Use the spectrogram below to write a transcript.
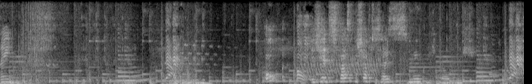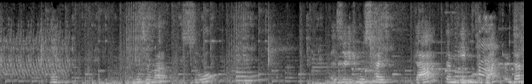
nein. Oh, ich hätte es fast geschafft. Das heißt, es ist möglich, glaube ich. Nein. Ich muss aber so. Also ich muss halt da, dann gegen die Wand und dann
